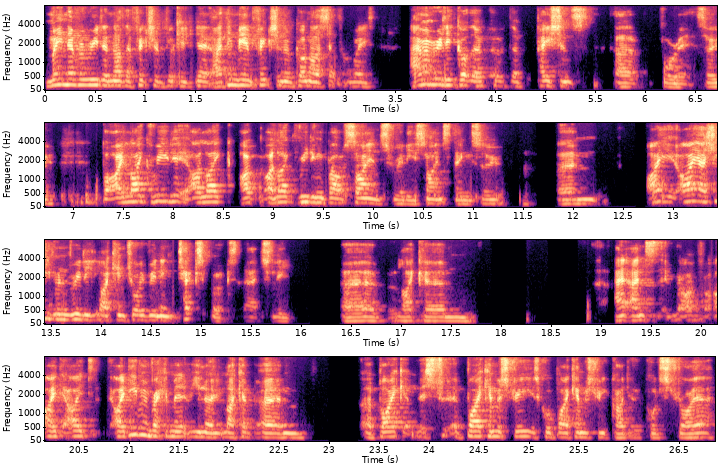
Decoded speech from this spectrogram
may never read another fiction book again. I think me and fiction have gone our separate ways. I haven't really got the, the patience uh, for it. So, but I like reading. I like I, I like reading about science, really science things. So, um, I I actually even really like enjoy reading textbooks. Actually, uh, like um, and, and I'd, I'd I'd even recommend you know like a um, a bike biochemistry. It's called biochemistry called, called Stryer,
